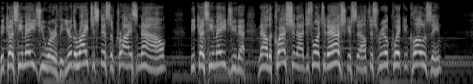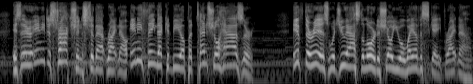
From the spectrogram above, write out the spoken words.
because He made you worthy. You're the righteousness of Christ now because He made you that. Now, the question I just want you to ask yourself, just real quick in closing, is there any distractions to that right now? Anything that could be a potential hazard? If there is, would you ask the Lord to show you a way of escape right now?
